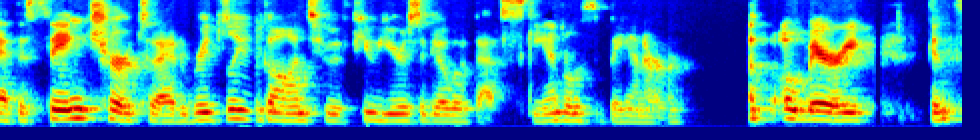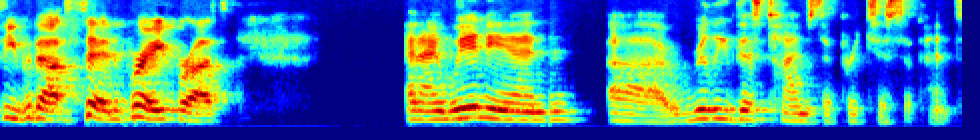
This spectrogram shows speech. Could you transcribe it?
at the same church that I'd originally gone to a few years ago with that scandalous banner. oh, Mary can see without sin, pray for us. And I went in uh, really this time as a participant.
